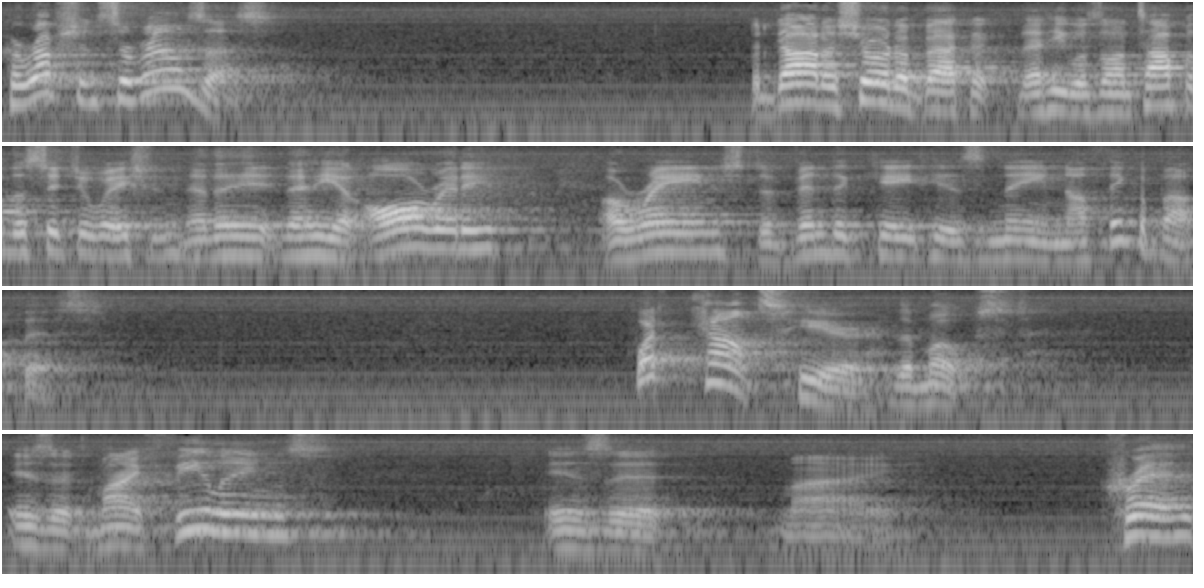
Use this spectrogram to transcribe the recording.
Corruption surrounds us. But God assured Habakkuk that he was on top of the situation and that he, that he had already arranged to vindicate his name. Now, think about this. What counts here the most? Is it my feelings? Is it my cred?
